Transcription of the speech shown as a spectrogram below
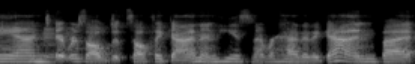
and Mhm. it resolved itself again, and he's never had it again. But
